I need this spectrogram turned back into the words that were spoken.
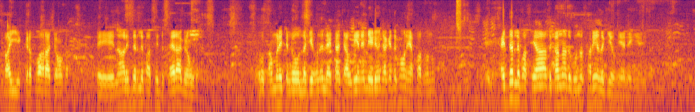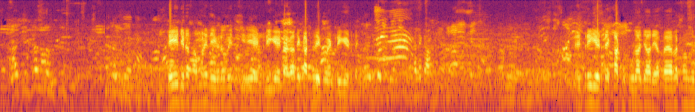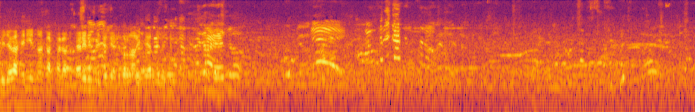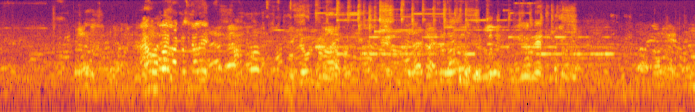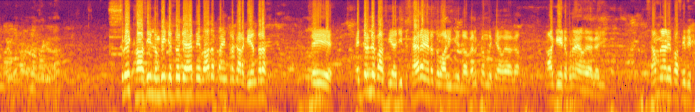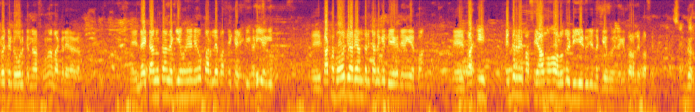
22 ਏਕੜ ਫੁਹਾਰਾ ਚੌਂਕ ਤੇ ਨਾਲ ਇਧਰਲੇ ਪਾਸੇ ਦੁਸਹਿਰਾ ਗਰਾਊਂਡ ਉਹ ਸਾਹਮਣੇ ਚੰਡੋਲ ਲੱਗੇ ਹੋਣੇ, ਲਾਈਟਾਂ ਚੱਲਦੀਆਂ ਨੇ, ਨੇੜਿਓਂ ਜਾ ਕੇ ਦਿਖਾਉਣੇ ਆਪਾਂ ਤੁਹਾਨੂੰ। ਤੇ ਇਧਰਲੇ ਪਾਸੇ ਆ ਦੁਕਾਨਾਂ ਦੁਕਾਨਾਂ ਸਾਰੀਆਂ ਲੱਗੀਆਂ ਹੋਈਆਂ ਨੇਗੀਆਂ ਜੀ। ਤੇ ਇਹ ਜਿਹੜਾ ਸਾਹਮਣੇ ਦੇਖ ਰਹੇ ਹੋ ਬਈ ਤੁਸੀਂ, ਇਹ ਐਂਟਰੀ ਗੇਟ ਹੈਗਾ ਤੇ ਇਕੱਠ ਦੇਖੋ ਐਂਟਰੀ ਗੇਟ ਤੇ। ਐਂਟਰੀ ਗੇਟ ਤੇ ਇਕੱਠ ਪੂਰਾ ਜਾ ਰਿਹਾ, ਪੈਰ ਰੱਖਣ ਨੂੰ ਵੀ ਜਗ੍ਹਾ ਹੈ ਨਹੀਂ, ਇੰਨਾ ਇਕੱਠ ਹੈਗਾ ਦੁਸਹਿਰੇ ਦੇ ਮੇਲੇ ਤੇ ਅੱਜ ਬਰਨਾਲੇ ਸ਼ਹਿਰ ਦੇ ਵਿੱਚ। ਤੇ ਬਈ ਖਾਸੀ ਲੰਬੀ ਜਹਿਦ ਦੇ ਬਾਅਦ ਆਪਾਂ ਐਂਟਰ ਕਰ ਗਏ ਅੰਦਰ। ਤੇ ਇਧਰਲੇ ਪਾਸੇ ਆ ਜੀ, ਦੁਸਹਿਰਾ ਐਂਡ ਦੀਵਾਲੀ ਮੇਲਾ ਵੈਲਕਮ ਲਿਖਿਆ ਹੋਇਆ ਆ ਗੇਟ ਬਣਾਇਆ ਹੋਇਆ ਜੀ। ਸਾਹਮਣੇ ਵਾਲੇ ਪਾਸੇ ਦੇਖੋ, ਚੰਡੋਲ ਕਿੰਨਾ ਸੋਹਣਾ ਲੱਗ ਰਿਹਾ ਤੇ ਲਾਈਟਾਂ ਲੂਟਾਂ ਲੱਗੀਆਂ ਹੋਈਆਂ ਨੇ, ਉਹ ਪਰਲੇ ਪਾਸੇ ਕਿਸ਼ਤੀ ਖੜੀ ਹੈਗੀ। ਤੇ ਇਕੱਠ ਬਹੁਤ ਜ਼ਿਆਦਾ ਅੰਦਰ ਚੱਲ ਕੇ ਦੇਖਦੇ ਆਂਗੇ ਆਪਾਂ। ਤੇ ਬਾਕੀ ਇਧਰਲੇ ਪਾਸੇ ਆ ਮਾਹੌਲ, ਉਧਰ ਡੀਜੇ ਡੂਜੇ ਲੱਗੇ ਹੋਏ ਨੇਗੇ ਪਰਲੇ ਪਾਸੇ। ਸਿੰਗਰ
